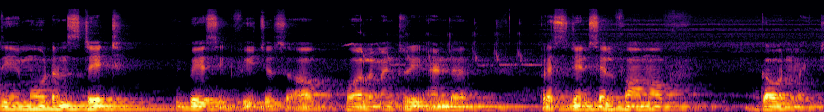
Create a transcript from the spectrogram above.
the modern state basic features of parliamentary and presidential form of government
